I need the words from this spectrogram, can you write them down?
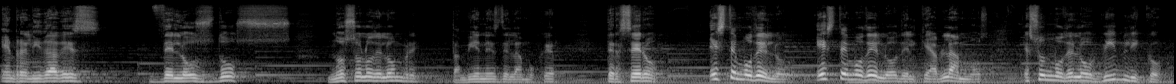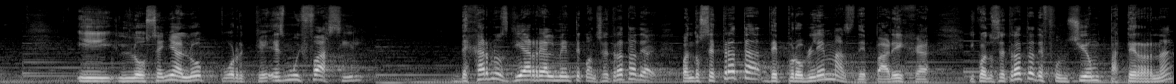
en realidad es de los dos, no solo del hombre, también es de la mujer. Tercero, este modelo, este modelo del que hablamos, es un modelo bíblico. Y lo señalo porque es muy fácil dejarnos guiar realmente cuando se trata de, cuando se trata de problemas de pareja y cuando se trata de función paterna,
